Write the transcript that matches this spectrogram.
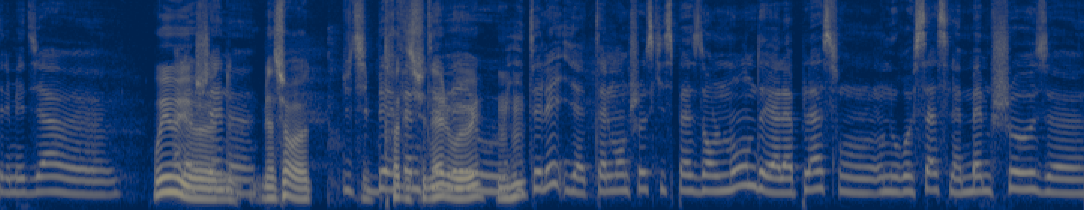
les médias Oui, à oui, la euh, chaîne, euh, bien sûr. euh, du type BFM Traditionnel, TV oui, oui. ou Mhm. iTélé. Il y a tellement de choses qui se passent dans le monde et à la place, on, on nous ressasse la même chose euh,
